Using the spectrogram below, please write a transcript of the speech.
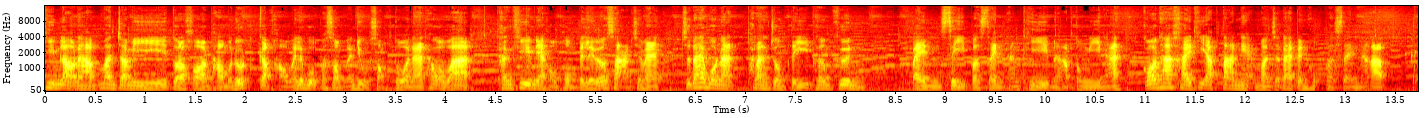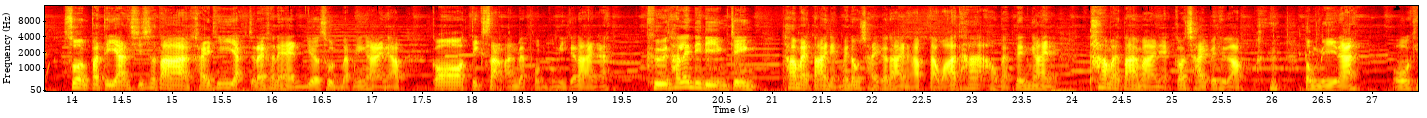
ทีมเรานะครับมันจะมีตัวละครเผ่ามนุษย์กับเผ่าไม่ระบุผสมกันอยู่ 2 ตัวนะเท่ากับว่าทั้งทีมเนี่ยของผมเป็นเลเวล3ใช่ไหมจะได้โบนัสพลังโจมตีเพิ่มขึ้นเป็น 4%ทั้งทีมนะครับตรงนี้นะก็ถ้าใครที่อัพตันเนี่ยมันจะได้เป็น 6%นะครับส่วนปฏิญาณชิชตาใครที่อยากจะได้คะแนนเยอะสุดแบบง่ายๆนะครับ ก็ติ๊กสามอันแบบผมตรงนี้ก็ได้นะ คือถ้าเล่นดีๆจริงๆ ถ้าไม้ตายเนี่ยไม่ต้องใช้ก็ได้นะครับ แต่ว่าถ้าเอาแบบเล่นง่ายเนี่ย ถ้าไม้ตายมาเนี่ยก็ใช้ไปเถอะครับ ตรงนี้นะ โอเค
